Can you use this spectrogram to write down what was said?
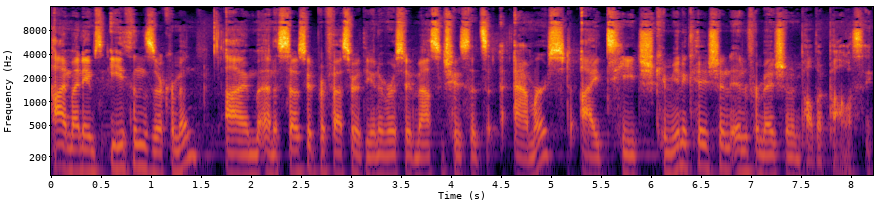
Hi, my name's Ethan Zuckerman. I'm an associate professor at the University of Massachusetts Amherst. I teach communication, information, and public policy.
